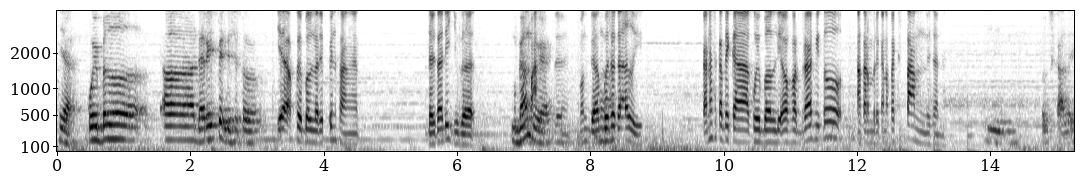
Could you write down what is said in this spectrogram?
Ya, Quibble uh, dari pin di situ. Ya, Quibble dari pin sangat dari tadi juga mengganggu ya. Mengganggu nah. sekali. Karena ketika Quibble di overdrive itu akan memberikan efek stun di sana. Hmm, betul sekali.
